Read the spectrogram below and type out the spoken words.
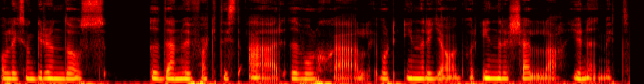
och liksom grunda oss i den vi faktiskt är, i vår själ, i vårt inre jag, vår inre källa, you name it.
